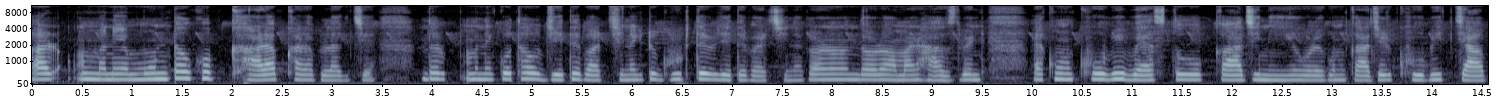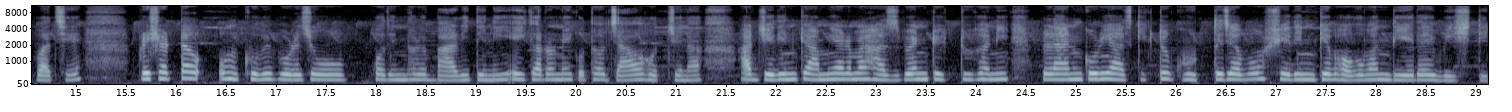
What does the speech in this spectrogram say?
আর মানে মনটাও খুব খারাপ খারাপ লাগছে। ধর মানে কোথাও যেতে পারছি না, একটু ঘুরতে যেতে পারছি না। কারণ ধরো আমার হাজব্যান্ড এখন খুবই ব্যস্ত, কাজ নিয়ে ওর এখন কাজের খুবই চাপ আছে। প্রেশারটা ও খুবই পড়েছে, ও কদিন ধরে বাড়িতে নেই, এই কারণে কোথাও যাওয়া হচ্ছে না। আর যেদিনকে আমি আর আমার হাজব্যান্ড একটুখানি প্ল্যান করি আজকে একটু ঘুরতে যাব, সেদিনকে ভগবান দিয়ে দেয় বৃষ্টি।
